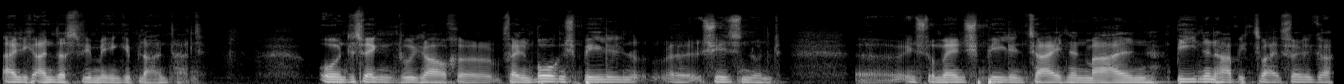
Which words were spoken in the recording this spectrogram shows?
eigentlich anders, wie man ihn geplant hat. Und deswegen tue ich auch äh, Fellenbogen spielen, äh, schießen und äh, Instrument spielen, zeichnen, malen. Bienen habe ich zwei Völker.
